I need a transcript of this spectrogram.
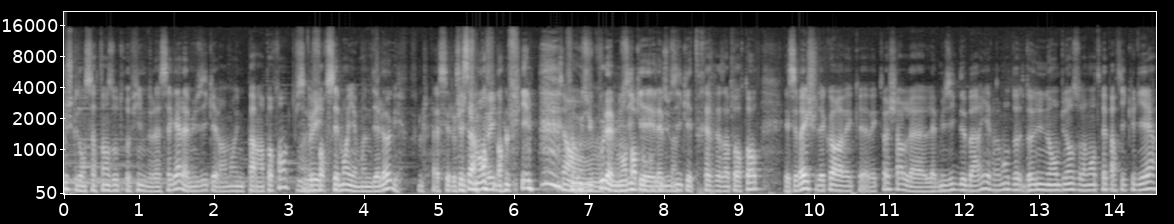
Plus que dans certains autres films de la saga, la musique a vraiment une part importante, puisque Oui. forcément il y a moins de dialogue, assez ça, logiquement oui. dans le film. Tiens, Donc, on- du coup, la musique, est, beaucoup la plus, musique est très très importante. Et c'est vrai que je suis d'accord avec, avec toi, Charles, la, la musique de Barry est vraiment, donne une ambiance vraiment très particulière.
